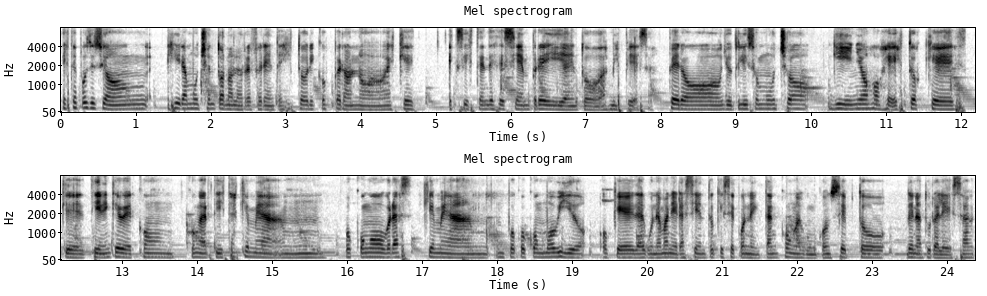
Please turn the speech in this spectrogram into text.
Esta exposición gira mucho en torno a los referentes históricos, pero no es que existen desde siempre y en todas mis piezas. Pero yo utilizo mucho guiños o gestos que, que tienen que ver con, con artistas que me han o con obras que me han un poco conmovido o que de alguna manera siento que se conectan con algún concepto de naturaleza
